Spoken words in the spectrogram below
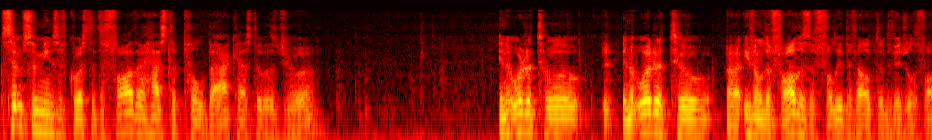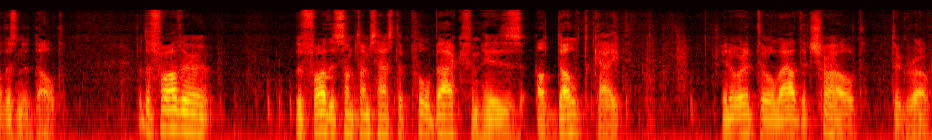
Tzimtzum means, of course, that the father has to pull back, has to withdraw, in order to, in order to, uh, even though the father is a fully developed individual, the father is an adult, but the father, the father sometimes has to pull back from his adultkeit in order to allow the child to grow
